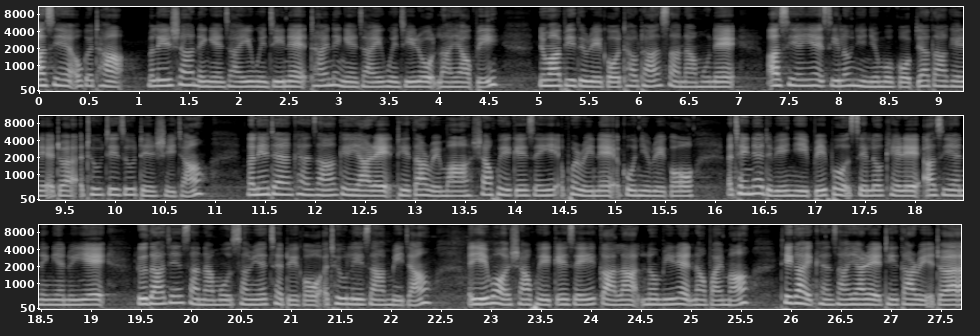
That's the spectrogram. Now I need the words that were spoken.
အာဆီယံဥက္ကဋ္ဌမလေးရှားနိုင်ငံခြားရေးဝန်ကြီးနဲ့ထိုင်းနိုင်ငံခြားရေးဝန်ကြီးတို့လာရောက်ပြီးမြန်မာပြည်သူတွေကိုထောက်ထားစာနာမှုနဲ့အာဆီယံရဲ့စီလုံးညီညွတ်မှုကိုပြသခဲ့တဲ့အတွက်အထူးကျေးဇူးတင်ရှိကြောင်း ငလင်းတန်ခန်းစားခဲ့ရတဲ့ဒေသတွေမှာရှောက်ဖွေကေစရေးအဖွဲ့တွေနဲ့အကူအညီတွေကိုအချိန်နဲ့တပြေးညီပေးဖို့ဆေလွတ်ခဲ့တဲ့အာဆီယံနိုင်ငံတွေရဲ့လူသားချင်းစာနာမှုဆောင်ရွက်ချက်တွေကိုအထူးလေးစားမိကြောင်းအရေးပေါ်ရှောက်ဖွေကေစရေးကာလလွန်ပြီးတဲ့နောက်ပိုင်းမှာထိခိုက်ခန်းစားရတဲ့ဒေသတွေအတွက်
